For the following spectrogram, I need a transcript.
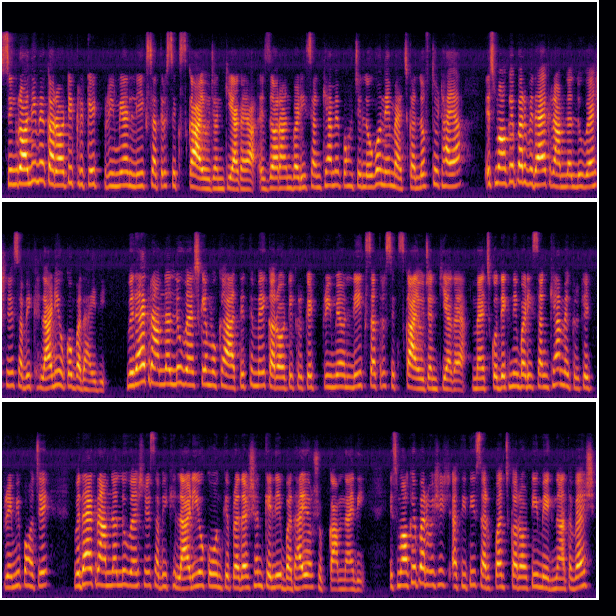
सिंगरौली में करौटी क्रिकेट प्रीमियर लीग सत्र सिक्स का आयोजन किया गया। इस दौरान बड़ी संख्या में पहुँचे लोगों ने मैच का लुफ्त उठाया। इस मौके पर विधायक रामलल्लू वैश ने सभी खिलाड़ियों को बधाई दी। विधायक रामलल्लू वैश के मुख्य आतिथ्य में करौटी क्रिकेट प्रीमियर लीग सत्र सिक्स का आयोजन किया गया। मैच को देखने बड़ी संख्या में क्रिकेट प्रेमी पहुँचे। विधायक रामलल्लू वैश ने सभी खिलाड़ियों को उनके प्रदर्शन के लिए बधाई और शुभकामनाएँ दी। इस मौके पर विशिष्ट अतिथि सरपंच करौटी मेघनाथ वैश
